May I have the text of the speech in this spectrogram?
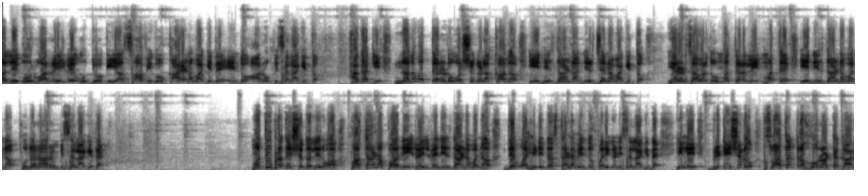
ಅಲ್ಲಿ ಓರ್ವ ರೈಲ್ವೆ ಉದ್ಯೋಗಿಯ ಸಾವಿಗೂ ಕಾರಣವಾಗಿದೆ ಎಂದು ಆರೋಪಿಸಲಾಗಿತ್ತು. ಹಾಗಾಗಿ ನಲವತ್ತೆರಡು ವರ್ಷಗಳ ಕಾಲ ಈ ನಿಲ್ದಾಣ ನಿರ್ಜನವಾಗಿತ್ತು. ಎರಡ್ ಸಾವಿರದ ಒಂಬತ್ತರಲ್ಲಿ ಮತ್ತೆ ಈ ನಿಲ್ದಾಣವನ್ನು ಪುನರಾರಂಭಿಸಲಾಗಿದೆ. ಮಧ್ಯಪ್ರದೇಶದಲ್ಲಿರುವ ಪಾತಾಳಪಾನಿ ರೈಲ್ವೆ ನಿಲ್ದಾಣವನ್ನು ದೆವ್ವ ಹಿಡಿದ ಸ್ಥಳವೆಂದು ಪರಿಗಣಿಸಲಾಗಿದೆ. ಇಲ್ಲಿ ಬ್ರಿಟಿಷರು ಸ್ವಾತಂತ್ರ್ಯ ಹೋರಾಟಗಾರ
